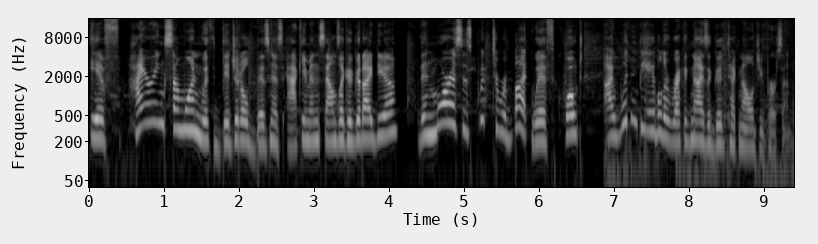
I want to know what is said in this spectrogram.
If hiring someone with digital business acumen sounds like a good idea, then Morris is quick to rebut with, quote, I wouldn't be able to recognize a good technology person.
